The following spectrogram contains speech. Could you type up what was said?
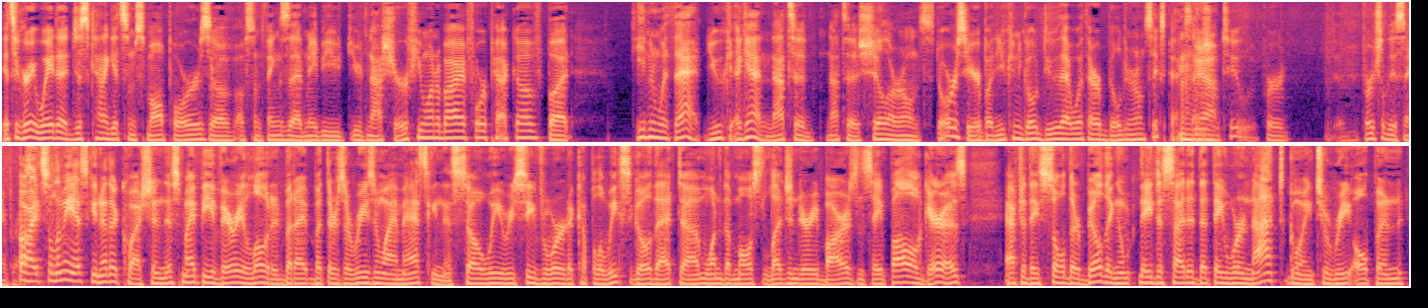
it's a great way to just kind of get some small pours of, of some things that maybe you- you're not sure if you want to buy a four pack of. But even with that, you again not to not to shill our own stores here, but you can go do that with our build your own six pack section Yeah. too for virtually the same price. All right, so let me ask you another question. This might be very loaded, but I but there's a reason why I'm asking this. So we received word a couple of weeks ago that um, one of the most legendary bars in St. Paul, O'Gara's, after they sold their building, they decided that they were not going to reopen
